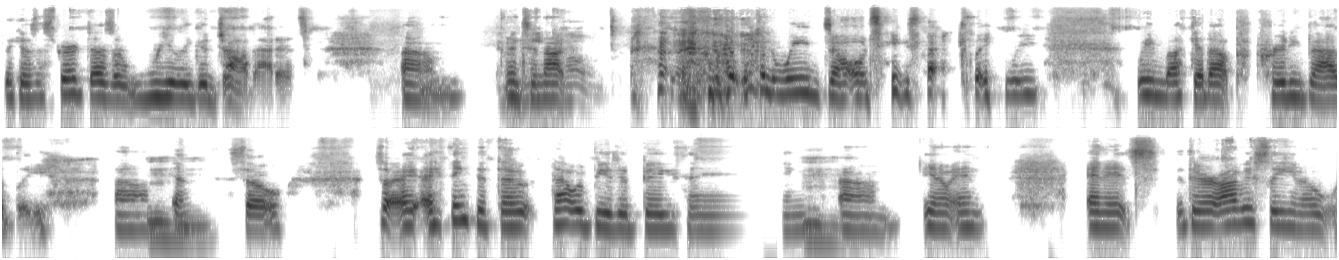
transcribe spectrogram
because the spirit does a really good job at it. Um and to not and we don't exactly. We we muck it up pretty badly um, and Mhm. so so I, I think that the, that would be the big thing Mhm. um, you know and and it's there obviously you know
